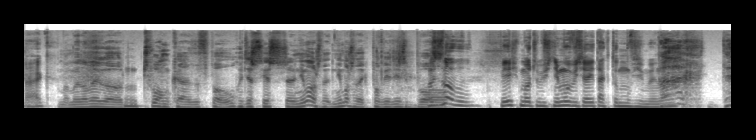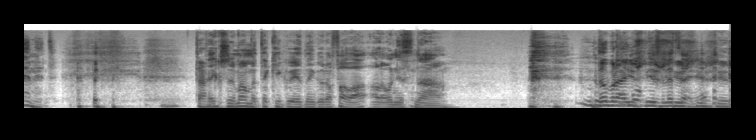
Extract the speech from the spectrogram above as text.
tak. Mamy nowego członka zespołu, chociaż jeszcze nie można, nie można tak powiedzieć, bo... No znowu, mieliśmy o czymś nie mówić, a i tak to mówimy, no. Ach, demet. Tak. Także mamy takiego jednego Rafała, ale on jest na... Dobra, już, już, już, już, już.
